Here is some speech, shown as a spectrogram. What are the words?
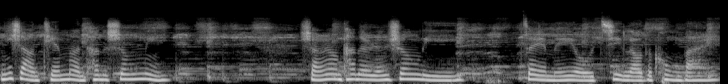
你想填满他的生命，想让他的人生里再也没有寂寥的空白。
